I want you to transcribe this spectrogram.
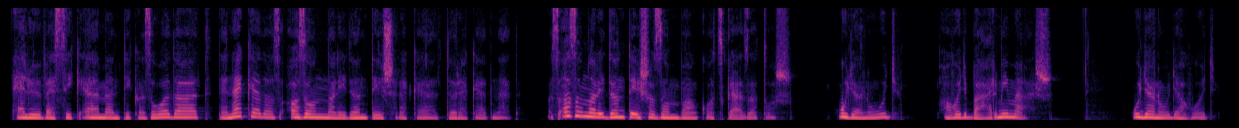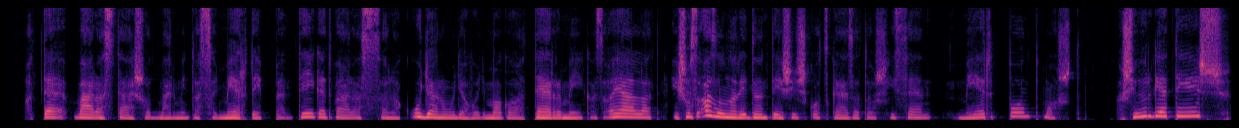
előveszik, elmentik az oldalt, de neked az azonnali döntésre kell törekedned. Az azonnali döntés azonban kockázatos. Ugyanúgy, ahogy bármi más. Ugyanúgy, ahogy a te választásod, már mint az, hogy miért éppen téged válasszanak, ugyanúgy, ahogy maga a termék, az ajánlat, és az azonnali döntés is kockázatos, hiszen miért pont most? A sürgetés,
